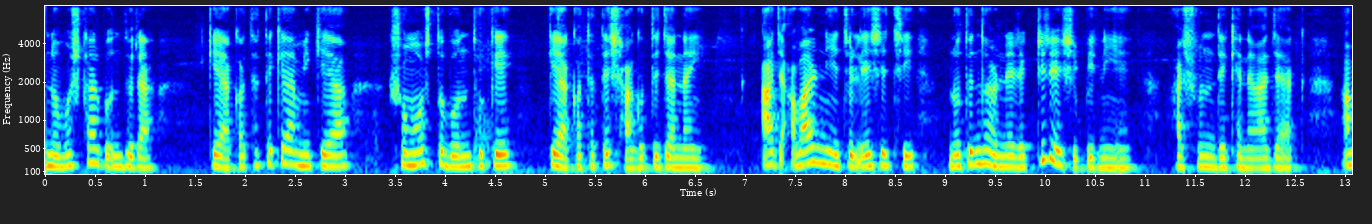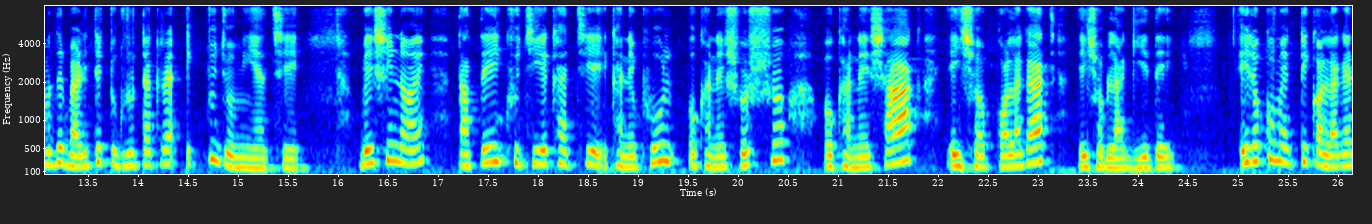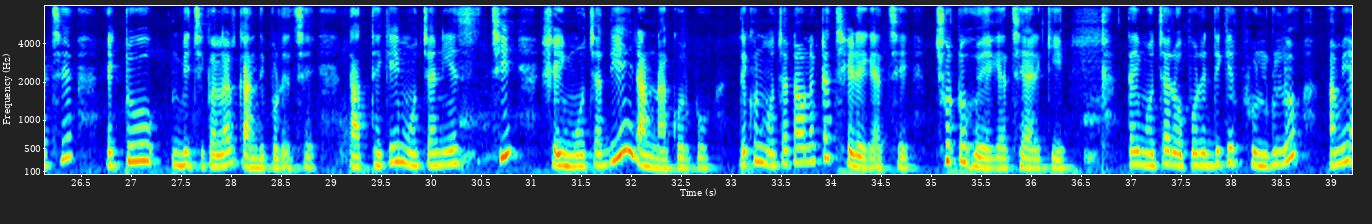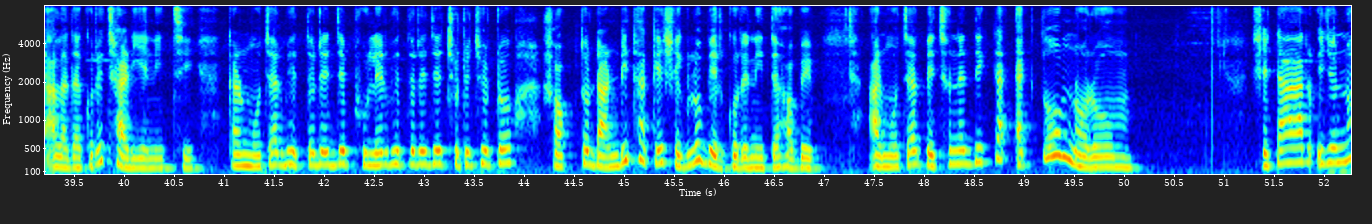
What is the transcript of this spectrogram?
নমস্কার বন্ধুরা। কেয়া কথা থেকে আমি কেয়া। সমস্ত বন্ধুকে কেয়া কথাতে স্বাগত জানাই। আজ আবার নিয়ে চলে এসেছি নতুন ধরনের একটি রেসিপি নিয়ে। আসুন দেখে নেওয়া যাক। আমাদের বাড়িতে টুকরো টাকরা একটু জমি আছে। বেশি নয়, তাতেই খুচিয়ে খাচিয়ে এখানে ফুল, ওখানে শস্য, ওখানে শাক, এইসব কলা গাছ এইসব লাগিয়ে দেয় এরকম একটি কলা গাছে একটু বিচি কলার কান্দি পড়েছে। তার থেকেই মোচা নিয়ে এসেছি, সেই মোচা দিয়েই রান্না করব। দেখুন, মোচাটা অনেকটা ছেড়ে গেছে, ছোট হয়ে গেছে আর কি। তাই মোচার ওপরের দিকের ফুলগুলো আমি আলাদা করে ছাড়িয়ে নিচ্ছি। কারণ মোচার ভেতরে যে, ফুলের ভেতরে যে ছোট ছোট শক্ত ডান্ডি থাকে, সেগুলো বের করে নিতে হবে। আর মোচার পেছনের দিকটা একদম নরম। সেটা আর ওই জন্য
